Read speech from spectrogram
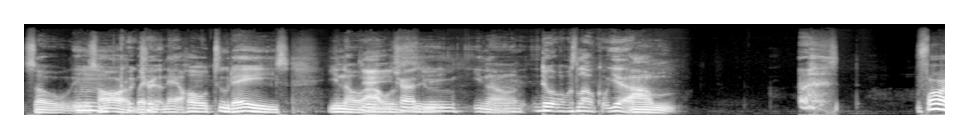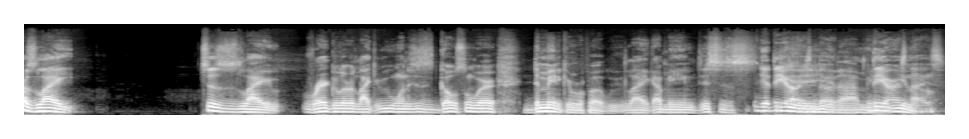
So it was Mm, hard. But trip. in that whole two days, you know, Yeah, I was, try to do- you know, Do what was local. Yeah. um, as far as like, just like regular, like if you want to just go somewhere, Dominican Republic. Like, I mean, this is yeah, DR is you know, I mean, DR is you know. nice.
